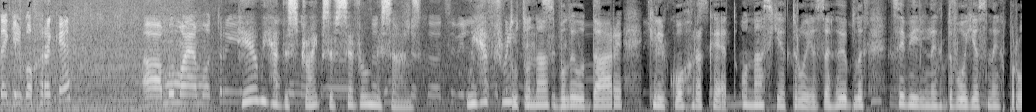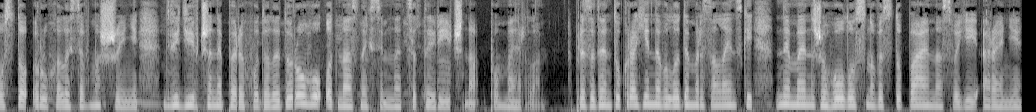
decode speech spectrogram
Декількох ракет Тут у нас були удари кількох ракет. У нас є троє загиблих, цивільних, двоє з них просто рухалися в машині. Дві дівчини переходили дорогу. Одна з них 17-річна, померла. Президент України Володимир Зеленський не менш голосно виступає на своїй арені.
